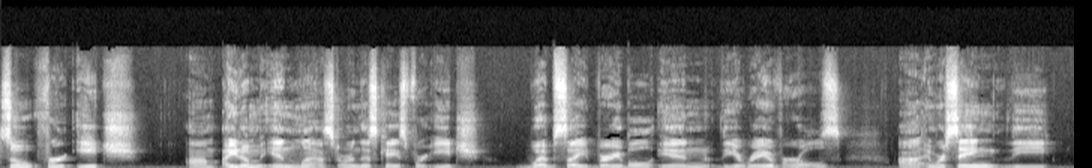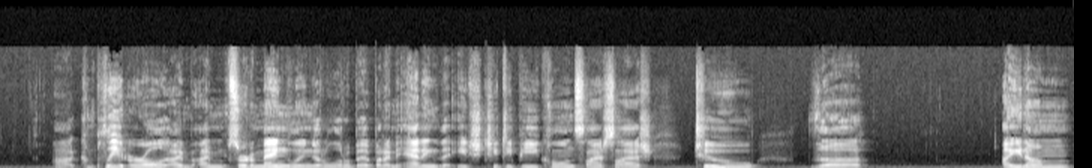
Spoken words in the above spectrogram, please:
So for each um, item in list, or in this case, for each website variable in the array of URLs, uh, and we're saying the uh, complete URL, I'm, I'm sort of mangling it a little bit, but I'm adding the HTTP colon slash slash to the item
